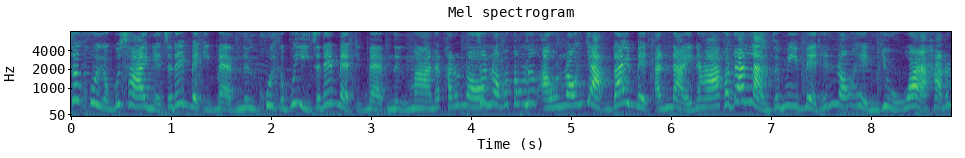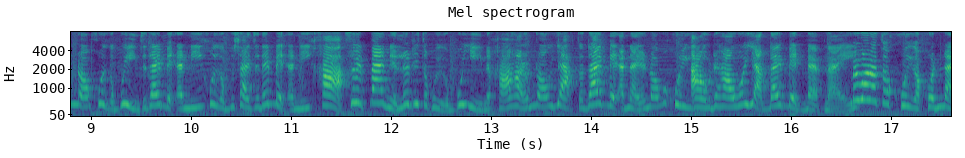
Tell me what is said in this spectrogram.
ซึ่งคุยกับผู้ชายเนี่ยจะได้เบ็ดอีกแบบหนึ่งคุยกับผู้หญิงจะได้เบ็ดอีกแบบหนึ่งมานะคะน้องซึ่งน้องก็ต้องเลือกเอาน้องอยากได้เบ็ดอันไหนนะคะเพราะด้านหลังจะมีเบ็ดให้น้องเห็นอยู่ว่าหากน้องคุยกับผู้หญิงจะได้เบ็ดอันนี้คุยกับผู้ชายจะได้เบ็ดอันนี้ค่ะซึ่งแป้งเนี่ยเลือกที่จะคุยกับผู้หญิงนะคะหากน้องอยากจะได้เบ็ดอันไหนน้องก็คุยเอานะคะว่าอยากได้เบ็ดแบบไหน ไม่ว่าเราจะคุยกับคนไหน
